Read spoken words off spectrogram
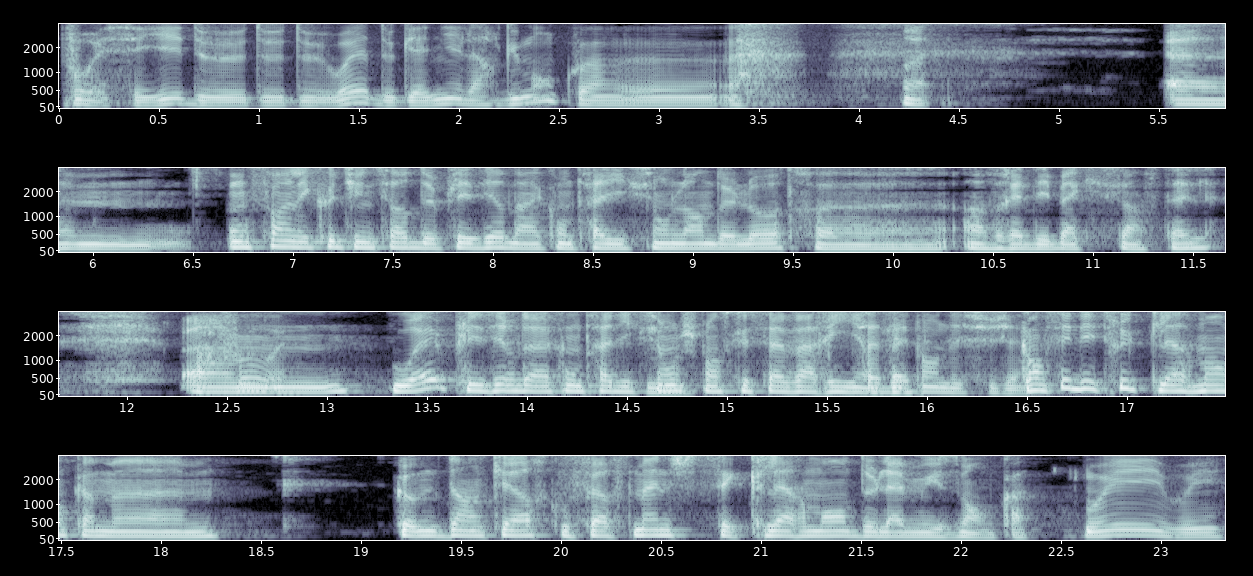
pour essayer de, ouais, de gagner l'argument, quoi. Ouais. Euh, on sent à l'écoute une sorte de plaisir dans la contradiction l'un de l'autre, euh, un vrai débat qui s'installe. Parfois, ouais. ouais. plaisir de la contradiction, mm. je pense que ça varie. Ça en dépend fait. des sujets. Quand c'est des trucs clairement comme comme Dunkirk ou First Man, c'est clairement de l'amusement, quoi. Oui, oui.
